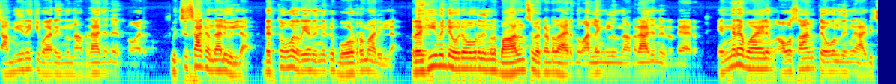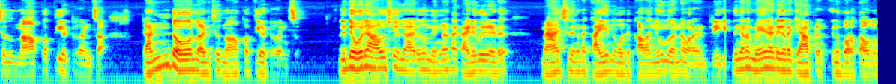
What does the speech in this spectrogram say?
ഷമീരയ്ക്ക് പകരം ഇന്ന് നടരാജനെ ഇടണമായിരുന്നു. മിച്ചസാക്ക് എന്തായാലും ഇല്ല. ഡെത്ത് ഓവർ എറിയാൻ നിങ്ങൾക്ക് ബോർഡർമാരില്ല റഹീമിന്റെ ഒരു ഓവർ നിങ്ങൾ ബാലൻസ് വെക്കേണ്ടതായിരുന്നു. അല്ലെങ്കിൽ നടരാജൻ ഇടേണ്ടതായിരുന്നു. എങ്ങനെ പോയാലും അവസാനത്തെ ഓവറിൽ നിങ്ങളെ അടിച്ചത് നാൽപ്പത്തിയെട്ട് റൺസാണ് രണ്ട് ഓവറിൽ അടിച്ചത് നാൽപ്പത്തിയെട്ട് റൺസ് ഇതിന്റെ ഒരു ആവശ്യമില്ലായിരുന്നു നിങ്ങളുടെ കഴിവുകേട് മാച്ച് നിങ്ങളുടെ കയ്യിൽ നിന്ന് കൊണ്ട് കളഞ്ഞു എന്ന് തന്നെ പറഞ്ഞിട്ടിരിക്കും. നിങ്ങളുടെ മെയിനായിട്ട് നിങ്ങളുടെ ക്യാപ്റ്റൻ ഇന്ന് പുറത്താവുന്നു.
